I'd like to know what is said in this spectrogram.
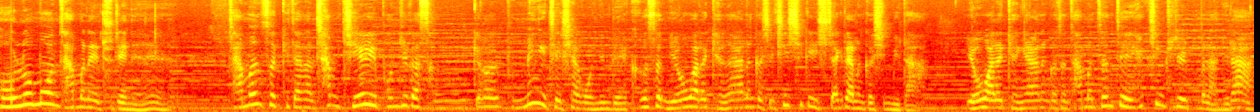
솔로몬 자문의 주제는 자문서 기자는 참 지혜의 본질과 성격을 분명히 제시하고 있는데 그것은 여호와를 경외하는 것이 지식의 시작이라는 것입니다. 여호와를 경외하는 것은 자문 전체의 핵심 주제일 뿐만 아니라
